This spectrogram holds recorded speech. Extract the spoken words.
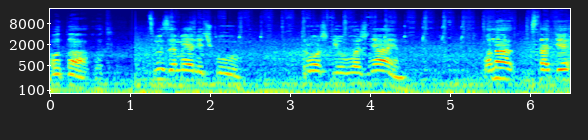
Отак от. Цю земелечку трошки увлажняємо. Вона, кстати,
